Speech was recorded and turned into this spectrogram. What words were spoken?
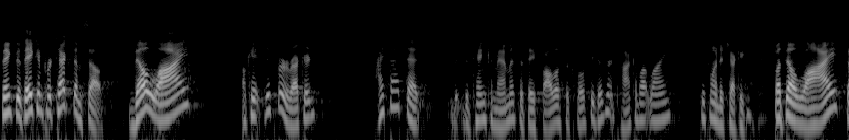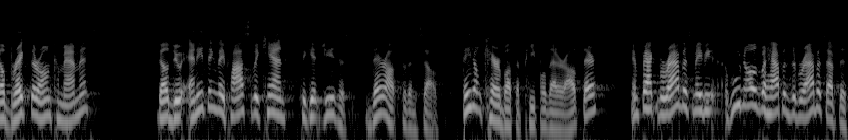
think that they can protect themselves. They'll lie. Okay, just for a record, I thought that the, the Ten Commandments that they follow so closely, doesn't it talk about lying? Just wanted to check again. But they'll lie, they'll break their own commandments, they'll do anything they possibly can to get Jesus. They're out for themselves. They don't care about the people that are out there. In fact, Barabbas maybe, who knows what happens to Barabbas after this?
